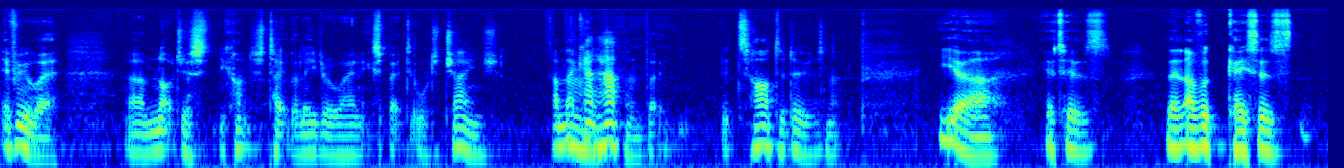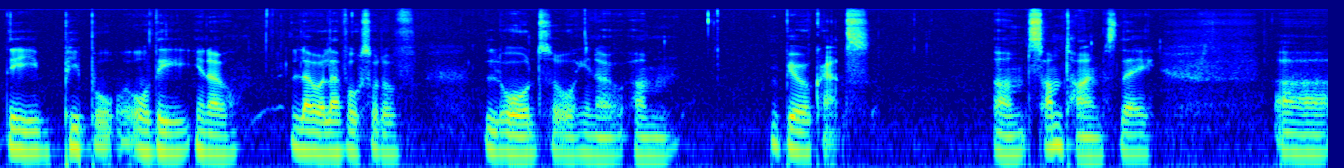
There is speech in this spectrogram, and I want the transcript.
everywhere. Um, not just you can't just take the leader away and expect it all to change. And that can Mm. happen, but it's hard to do, isn't it? Yeah, it is. Then other cases, the people or the you know lower level sort of lords or you know um, bureaucrats, um, sometimes they uh,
